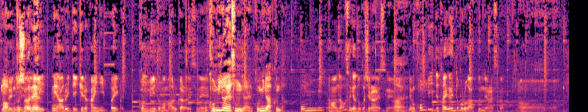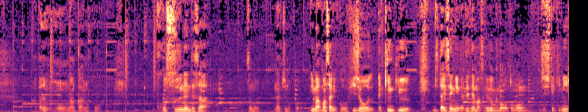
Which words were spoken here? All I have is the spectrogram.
まあ今年はねねうん。歩いて行ける範囲にいっぱいコンビニとかもあるからですね。コンビニは休むんじゃないの？コンビニは開くんだ。コンビあ長崎はどうか知らないですね、はい。でもコンビニって大概のところが開くんじゃないですか。あー。やっぱでももうなんかあのこうここ数年でさそのなんちゅうのこう今まさにこう非常え緊急事態宣言が出てますけど、うん。熊本もうん。自主的に。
